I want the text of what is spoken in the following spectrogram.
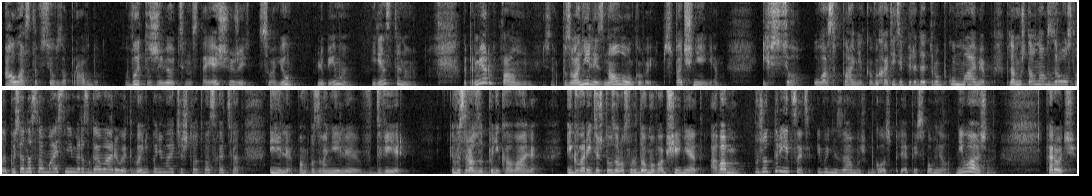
А у вас-то все за правду. Вы-то живете настоящую жизнь, свою, любимую, единственную. Например, вам не знаю, позвонили из налоговой с уточнением. И все, у вас паника, вы хотите передать трубку маме, потому что она взрослая, пусть она сама с ними разговаривает, вы не понимаете, что от вас хотят. Или вам позвонили в дверь, и вы сразу запаниковали – и говорите, что взрослых дома вообще нет, а вам уже 30, и вы не замужем. Господи, опять вспомнила. Неважно. Короче,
